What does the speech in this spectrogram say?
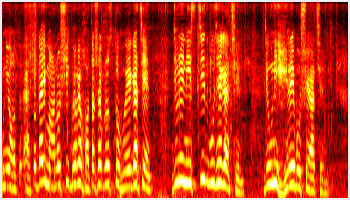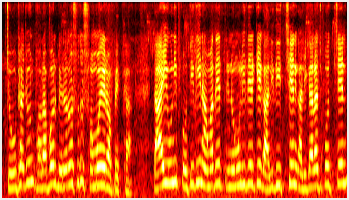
উনি অত- এতটাই মানসিকভাবে হতাশাগ্রস্ত হয়ে গেছেন যে উনি নিশ্চিত বুঝে গেছেন যে উনি হেরে বসে আছেন। চৌঠা জুন ফলাফল বেরোনো শুধু সময়ের অপেক্ষা। তাই উনি প্রতিদিন আমাদের তৃণমূলীদেরকে গালি দিচ্ছেন গালিগালাজ করছেন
